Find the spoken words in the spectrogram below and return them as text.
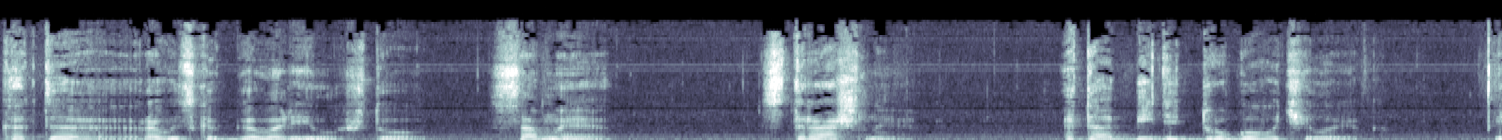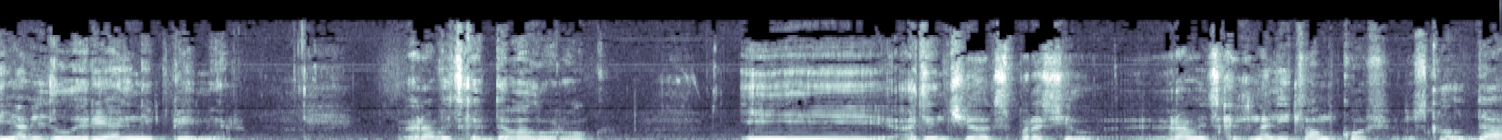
Как-то Равыцкак говорил, что самое страшное – это обидеть другого человека. И я видел реальный пример. Равыцкак давал урок, и один человек спросил, Равыцкак, налить вам кофе? Он сказал, да.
